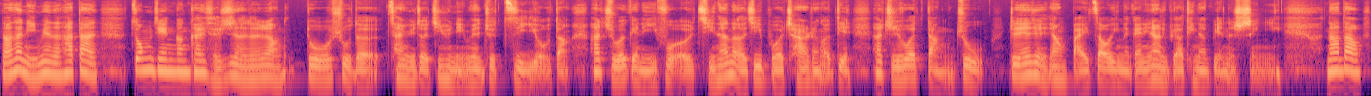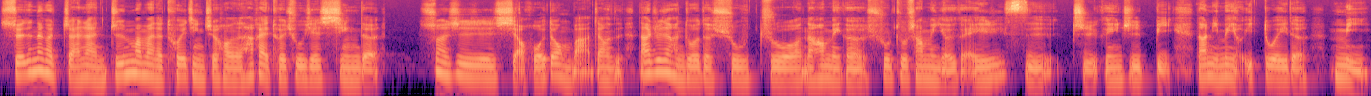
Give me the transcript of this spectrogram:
然后在里面呢，他当然中间刚开始是能让多数的参与者进去里面就自己游荡，他只会给你一副耳机，他的耳机不会插任何电，他只是会挡住，就有点像白噪音的概念，让你不要听到别人的声音。那到随着那个展览就是慢慢的推进之后呢，他开始推出一些新的，算是小活动吧，这样子，然后就是很多的书桌，然后每个书桌上面有一个 A 四纸跟一支笔，然后里面有一堆的米。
